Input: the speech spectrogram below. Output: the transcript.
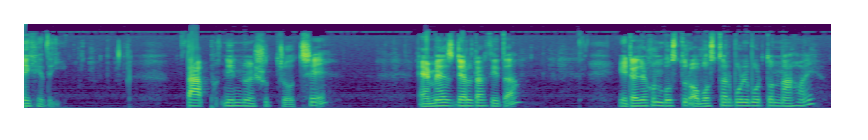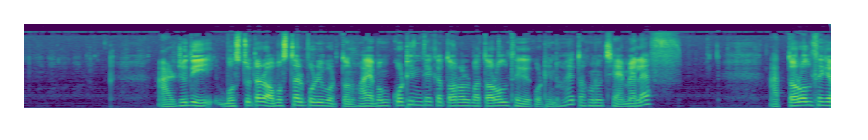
লিখে দিই। তাপ নির্ণয় সূত্র হচ্ছে এমএস ডেল্টা থিতা এটা যখন বস্তুর অবস্থার পরিবর্তন না হয়, আর যদি বস্তুটার অবস্থার পরিবর্তন হয় এবং কঠিন থেকে তরল বা তরল থেকে কঠিন হয়, তখন হচ্ছে এমএলএফ। আর তরল থেকে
